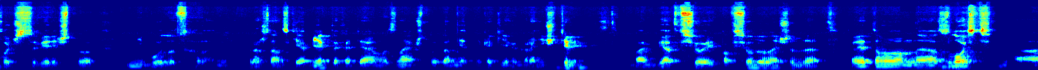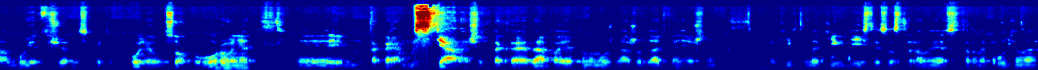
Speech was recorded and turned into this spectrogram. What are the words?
хочется верить, что не будут гражданские объекты, хотя мы знаем, что там нет никаких ограничителей. Бомбят все и повсюду, значит, да. Поэтому э, злость будет еще, так сказать, более высокого уровня, и такая мстя, значит, такая, да, поэтому нужно ожидать, конечно, каких-то таких действий со стороны, со стороны Путина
